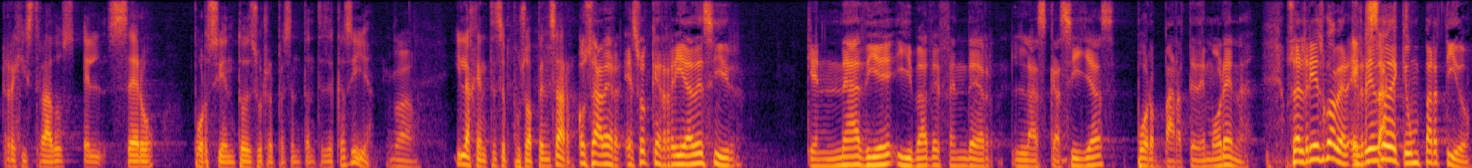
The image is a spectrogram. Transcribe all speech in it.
registrados el 0% de sus representantes de casilla. Y la gente se puso a pensar. O sea, a ver, eso querría decir que nadie iba a defender las casillas por parte de Morena. O sea, el riesgo, a ver, el riesgo de que un partido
